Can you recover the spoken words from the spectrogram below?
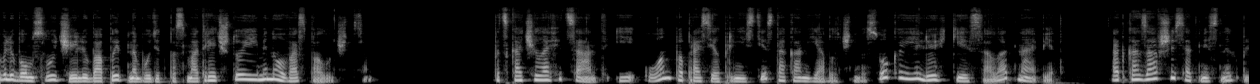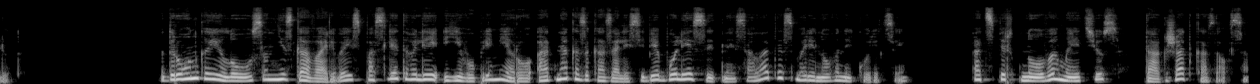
В любом случае, любопытно будет посмотреть, что именно у вас получится». Подскочил официант, и он попросил принести стакан яблочного сока и легкий салат на обед отказавшись от мясных блюд. Дронго и Лоусон, не сговариваясь, последовали его примеру, однако заказали себе более сытные салаты с маринованной курицей. От спиртного Мэтьюс также отказался.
